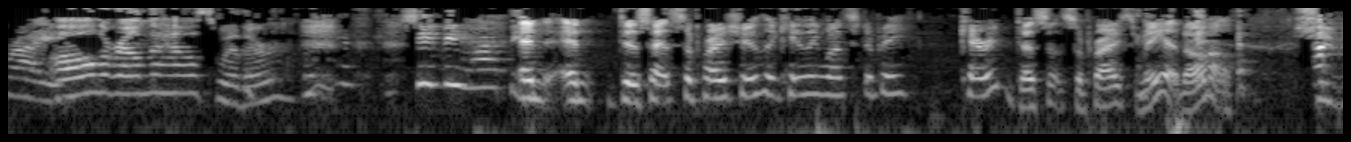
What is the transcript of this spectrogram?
right. all around the house with her. She'd be happy. and and does that surprise you that Keely wants to be carried? Doesn't surprise me at all. She'd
